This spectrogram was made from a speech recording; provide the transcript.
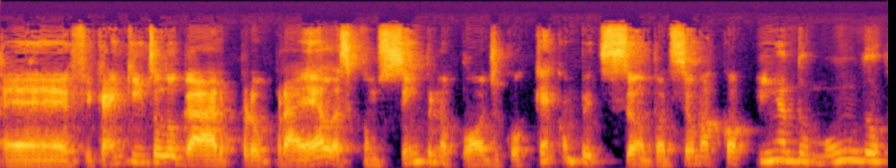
é, ficar em quinto lugar para elas, estão sempre no pódio, qualquer competição, pode ser uma copinha do mundo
